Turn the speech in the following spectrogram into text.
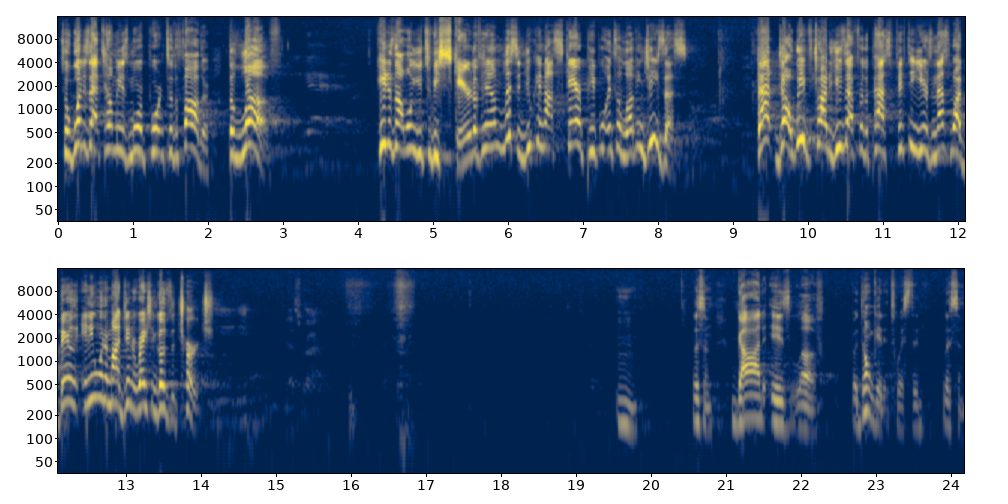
So, what does that tell me is more important to the Father? The love. He does not want you to be scared of Him. Listen, you cannot scare people into loving Jesus. That, yo, we've tried to use that for the past 50 years, and that's why barely anyone in my generation goes to church. Mm. Listen, God is love, but don't get it twisted. Listen,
